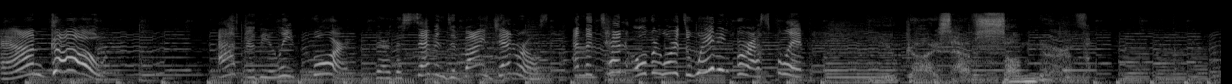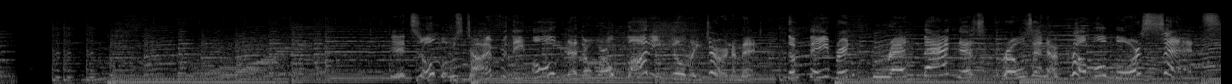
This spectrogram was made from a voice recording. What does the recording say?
And go! After the Elite Four, there are the seven Divine Generals and the ten Overlords waiting for us, Flip. You guys have some nerve. It's almost time for the All Netherworld Bodybuilding Tournament. The favorite, Red Magnus, throws in a couple more sets.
